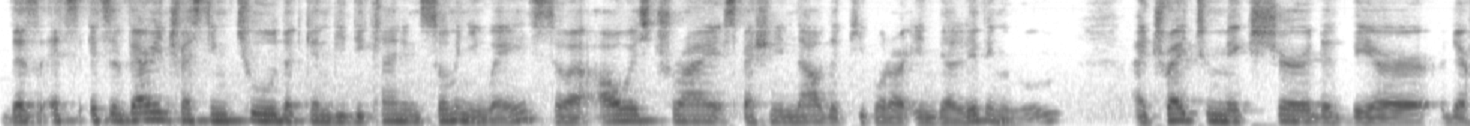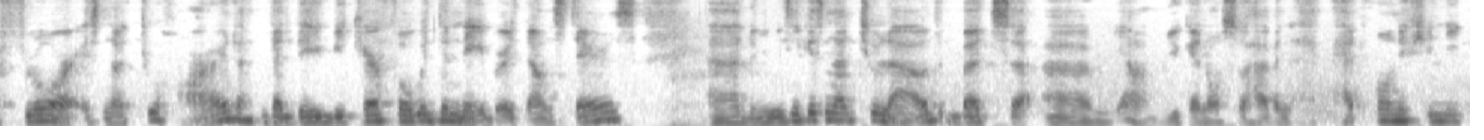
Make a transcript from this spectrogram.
there's it's it's a very interesting tool that can be declined in so many ways. So i always try especially now that people are in their living room I try to make sure that their their floor is not too hard, that they be careful with the neighbors downstairs. Uh, the music is not too loud, but uh, um, yeah, you can also have a headphone if you need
